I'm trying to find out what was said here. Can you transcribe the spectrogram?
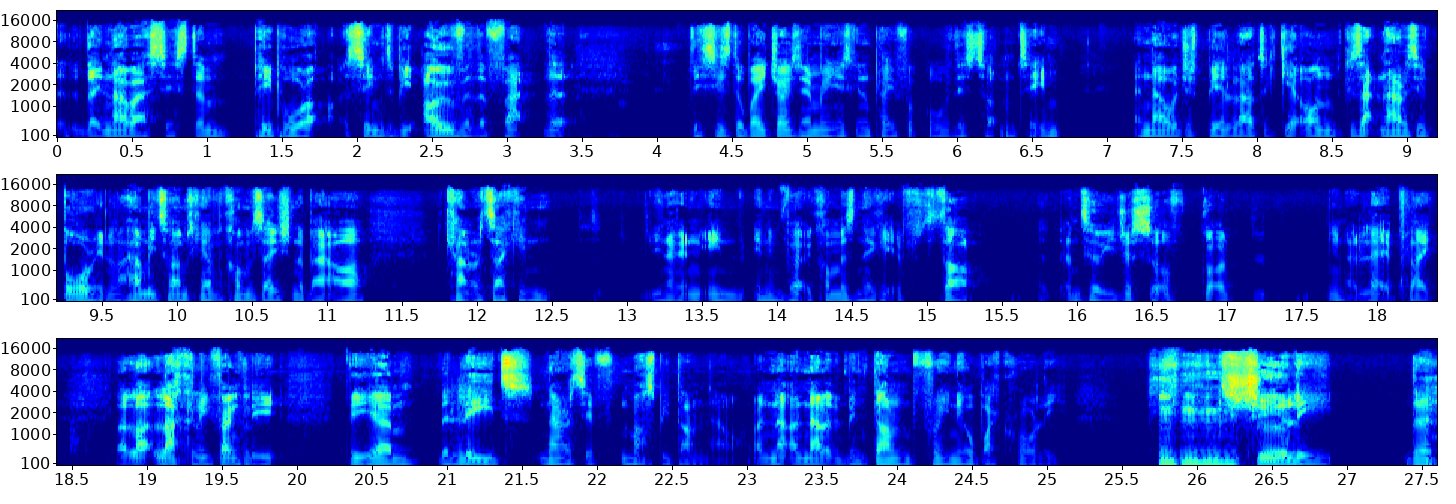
they know our system people are, seem to be over the fact that this is the way Jose Mourinho is going to play football with this Tottenham team and now we'll just be allowed to get on because that narrative is boring like how many times can you have a conversation about our counter-attacking you know in, in, in inverted commas negative style until you just sort of got to you know let it play like, lu- luckily frankly the um, the Leeds narrative must be done now. Now, now that it's been done 3 0 by Crawley, surely the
